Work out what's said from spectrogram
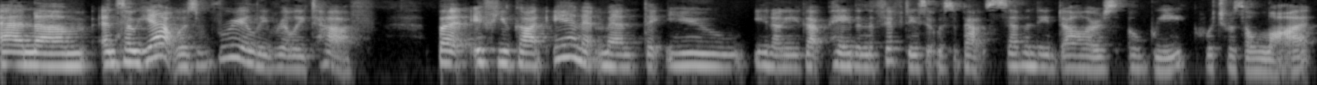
And um and so yeah it was really really tough but if you got in, it meant that you, you know, you got paid in the 50s. It was about $70 a week, which was a lot.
